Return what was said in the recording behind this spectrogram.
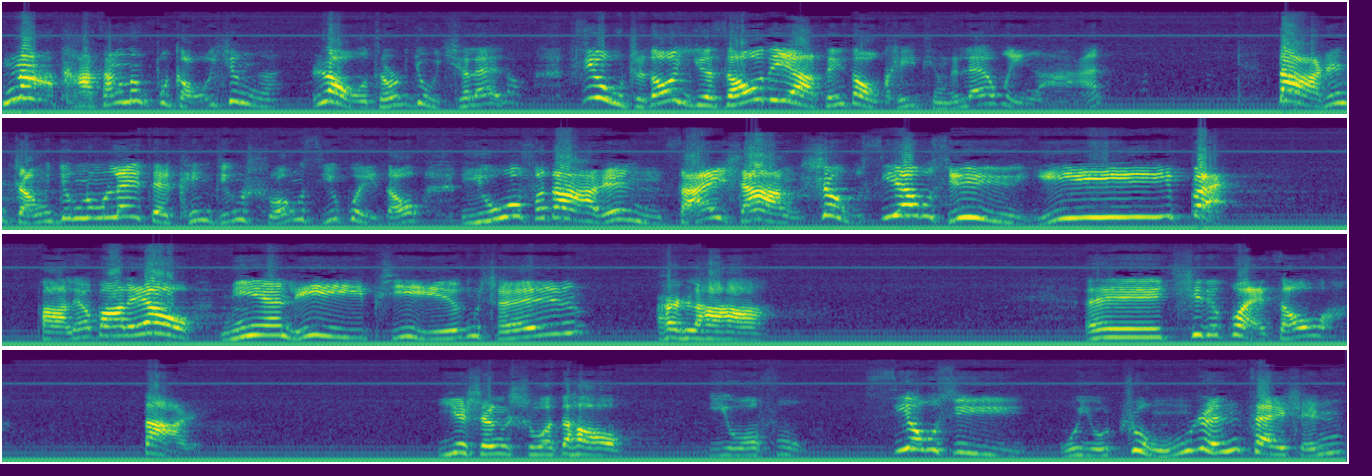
那他咋能不高兴啊？老早就起来了，就知道一早的呀，得到客厅里来问安。大人张景龙来在客厅，双膝跪倒，岳父大人在上受小婿一拜。罢了罢了，免礼平身。儿啦，哎，起得怪早啊！大人，医生说道。依我父，小婿我有重任在身，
